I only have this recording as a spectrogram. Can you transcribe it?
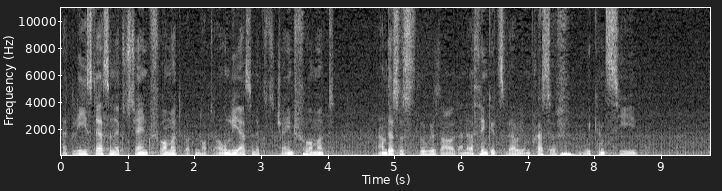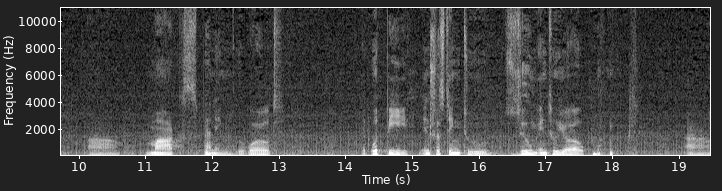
At least as an exchange format, but not only as an exchange format. And this is the result, and I think it's very impressive. We can see uh, MARC spanning the world. It would be interesting to zoom into Europe, uh,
